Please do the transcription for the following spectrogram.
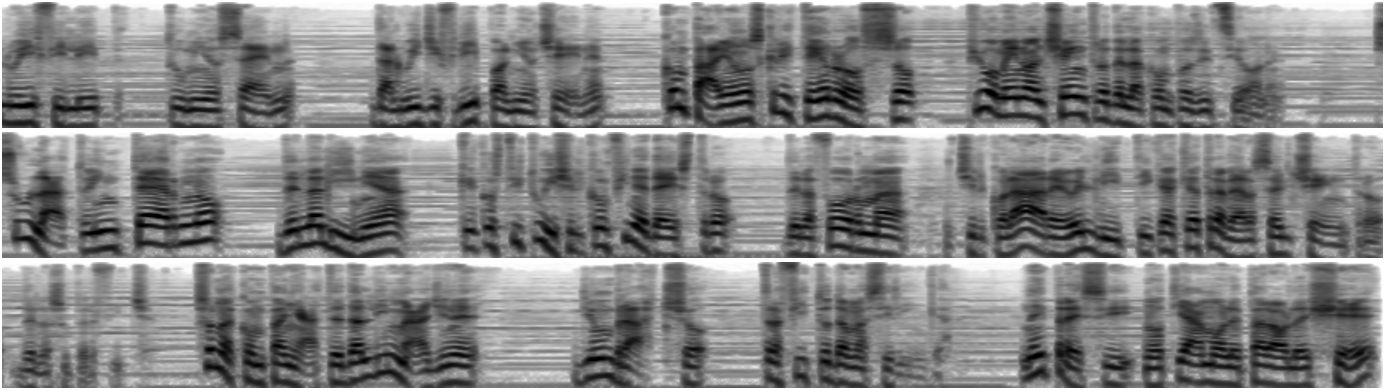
Louis-Philippe Tumiosen, da Luigi Filippo al Miocene, compaiono scritte in rosso più o meno al centro della composizione, sul lato interno della linea che costituisce il confine destro della forma circolare o ellittica che attraversa il centro della superficie. Sono accompagnate dall'immagine di un braccio trafitto da una siringa. Nei pressi notiamo le parole She,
